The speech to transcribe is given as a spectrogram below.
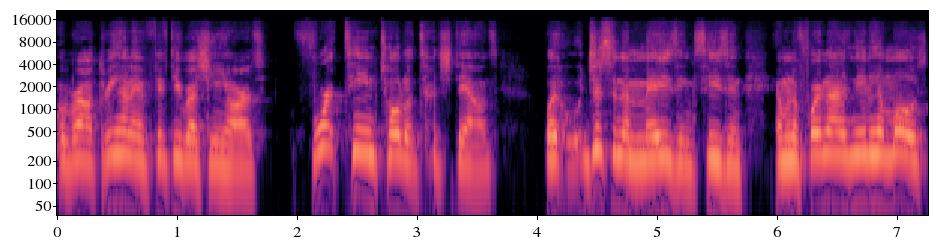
around 350 rushing yards, 14 total touchdowns. What just an amazing season. And when the 49ers needed him most,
